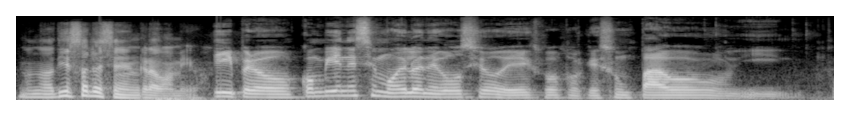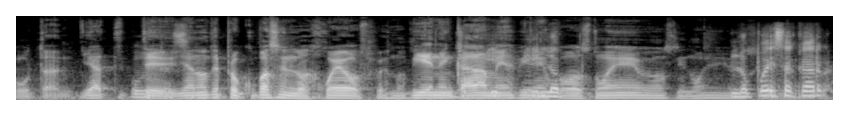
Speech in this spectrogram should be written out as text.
No, no, 10 soles en grado, amigo. Sí, pero conviene ese modelo de negocio de Xbox porque es un pago y puta, ya, te- Puta, te- sí. ya no te preocupas en los juegos, pues nos vienen cada Y- mes, vienen lo- juegos nuevos y nuevos. Lo puedes sacar,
